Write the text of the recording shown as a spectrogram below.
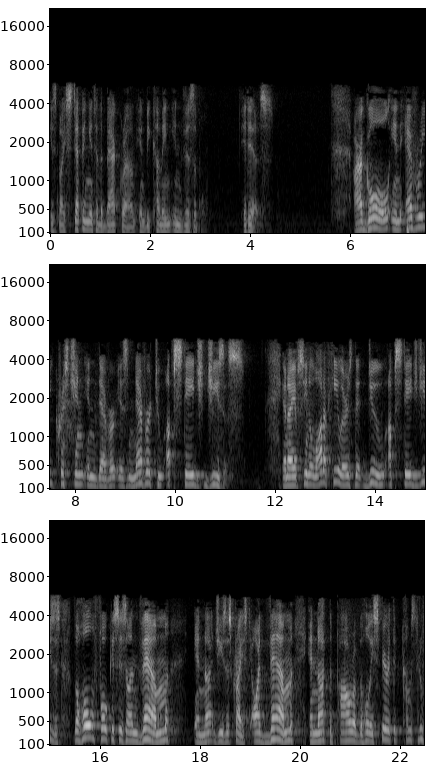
is by stepping into the background and becoming invisible. It is. Our goal in every Christian endeavor is never to upstage Jesus. And I have seen a lot of healers that do upstage Jesus. The whole focus is on them and not Jesus Christ, or them and not the power of the Holy Spirit that comes through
